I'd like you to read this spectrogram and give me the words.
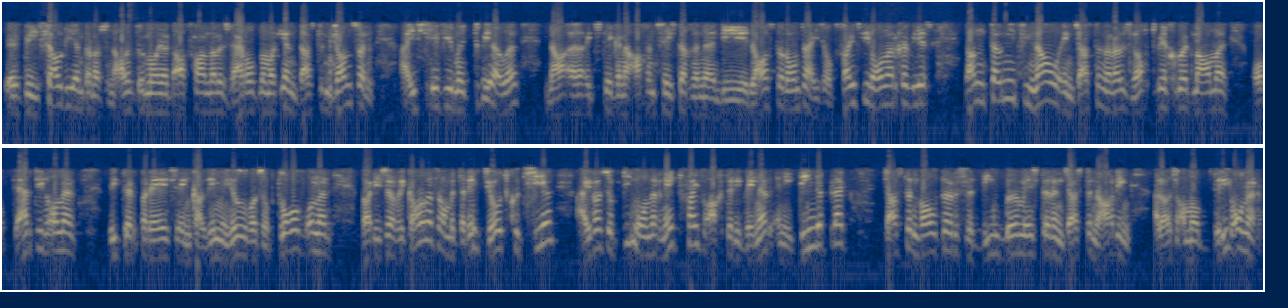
is die Saudi internasionale toernooi wat afgehandel is wêreld nommer 1 Dustin Johnson. Hy sê vir met twee houe na 'n uh, uitstekende 68 in die laaste ronde. Hy's op 1500 gewees. Dan Tony Finau en Justin Rose nog twee groot name op 1300. Victor Perez en Kalim Hill was op 1200. Wat die Suid-Afrikaners aan betref, George Coetzee, hy was op 1000 net 5 agter die wenner in die 10de plek. Justin Walters, Dean Burmester en Justin Harding, hulle was almal op 300.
